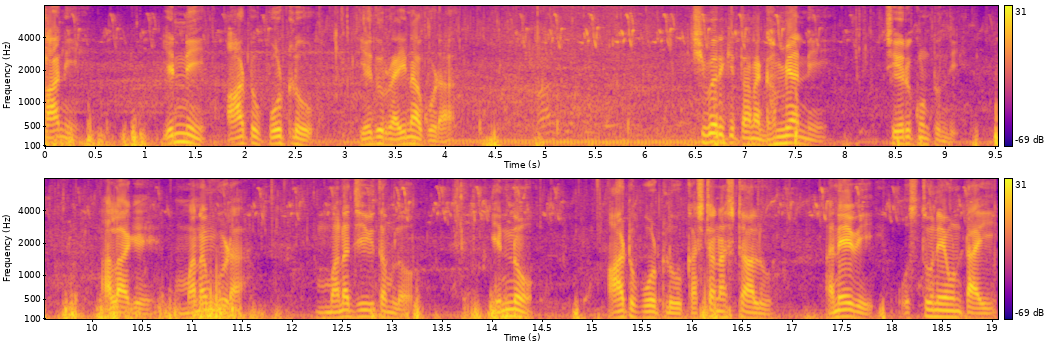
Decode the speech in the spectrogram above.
కానీ ఎన్ని ఆటు పోట్లు ఎదురైనా కూడా చివరికి తన గమ్యాన్ని చేరుకుంటుంది. అలాగే మనం కూడా మన జీవితంలో ఎన్నో ఆటుపోట్లు కష్ట నష్టాలు అనేవి వస్తూనే ఉంటాయి.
